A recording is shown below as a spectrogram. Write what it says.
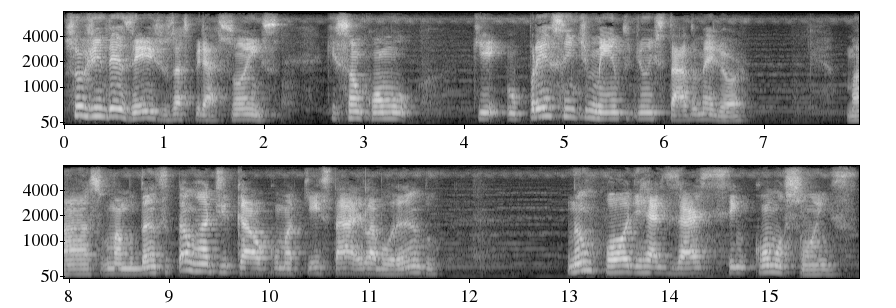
Surgem desejos, aspirações que são como que o pressentimento de um estado melhor. Mas uma mudança tão radical como a que está elaborando não pode realizar-se sem comoções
